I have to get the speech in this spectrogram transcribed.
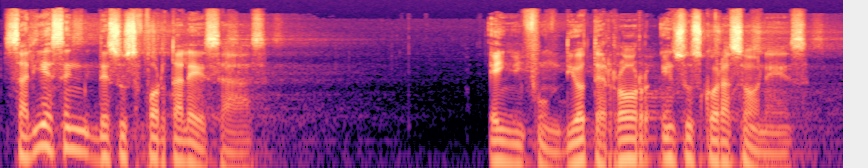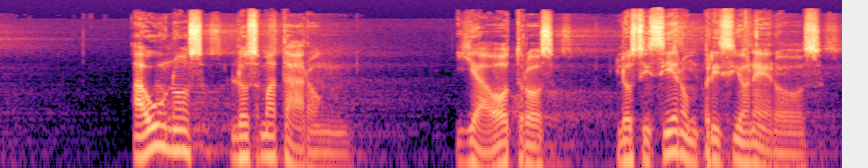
saliesen de sus fortalezas e infundió terror en sus corazones. A unos los mataron y a otros los hicieron prisioneros.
